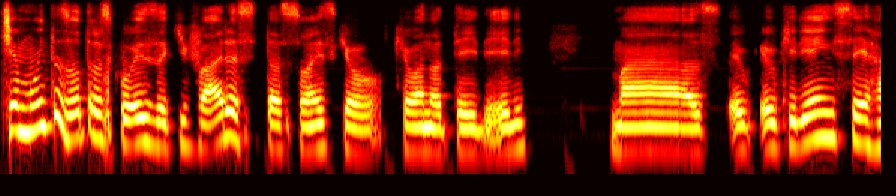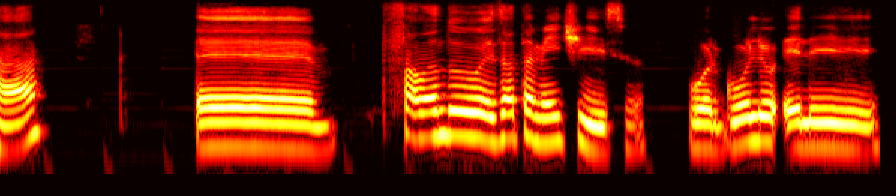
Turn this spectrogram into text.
tinha muitas outras coisas aqui, várias citações que eu, que eu anotei dele, mas eu, eu queria encerrar é, falando exatamente isso. O orgulho, ele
